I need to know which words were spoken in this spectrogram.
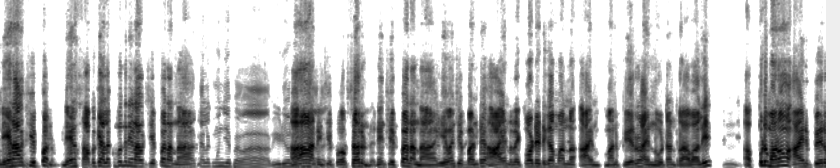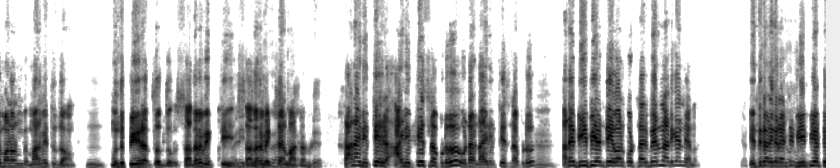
నేను వాళ్ళకి చెప్పాను. నేను సభకి వెళ్ళకముందు నేను వాళ్ళకి చెప్పానన్నా. నేను చెప్పి ఒకసారి ఉండు. నేను చెప్పానన్నా. ఏమని చెప్పా అంటే ఆయన రికార్డెడ్గా మన ఆయన మన పేరు ఆయన నోటంట రావాలి. అప్పుడు మనం ఆయన పేరు మనం మనం ఎత్తుదాం. ముందు పేరు ఎత్తొద్దు. సదరు వ్యక్తి సదరు వ్యక్తి అని మాట్లాడు. కానీ ఆయన ఎత్తే ఆయన ఎత్తేసినప్పుడు ఉండండి ఆయన ఎత్తేసినప్పుడు అనే బీపీ అంటే ఏమనుకుంటున్నారు మీరు అడిగాను నేను. ఎందుకు అడిగానంటే వీపీ అంటే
